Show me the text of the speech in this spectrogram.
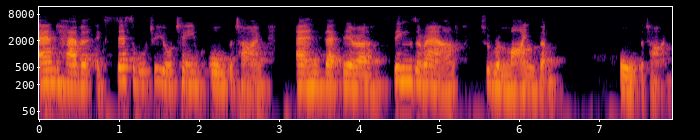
and have it accessible to your team all the time and that there are things around to remind them all the time.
